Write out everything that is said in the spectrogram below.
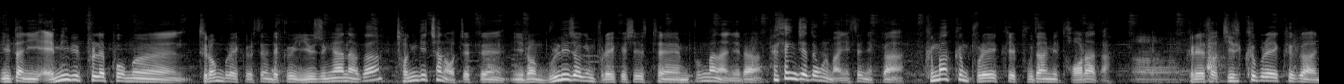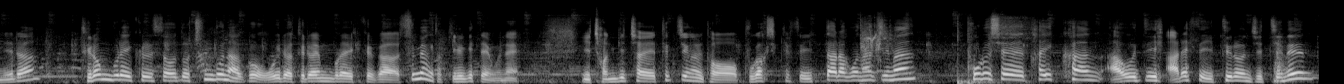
일단 이 MEB 플랫폼은 드럼 브레이크를 쓰는데 그 이유 중에 하나가 전기차는 어쨌든 이런 물리적인 브레이크 시스템뿐만 아니라 회생 제동을 많이 쓰니까 그만큼 브레이크의 부담이 덜하다. 아, 그래서 디스크 브레이크가 아니라 드럼 브레이크를 써도 충분하고 오히려 드럼 브레이크가 수명이 더 길기 때문에 이 전기차의 특징을 더 부각시킬 수 있다라고는 하지만 포르쉐 타이칸 아우디 RS 이트론 GT는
